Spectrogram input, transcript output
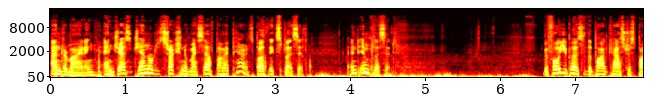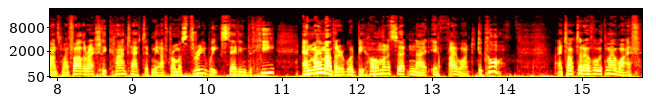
undermining, and just general destruction of myself by my parents, both explicit and implicit. Before you posted the podcast response, my father actually contacted me after almost three weeks, stating that he and my mother would be home on a certain night if I wanted to call. I talked it over with my wife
